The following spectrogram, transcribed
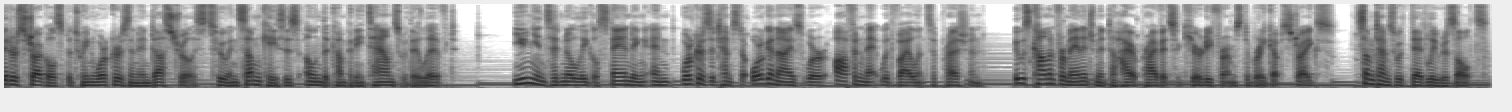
bitter struggles between workers and industrialists who, in some cases, owned the company towns where they lived. Unions had no legal standing, and workers' attempts to organize were often met with violent suppression. It was common for management to hire private security firms to break up strikes, sometimes with deadly results.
